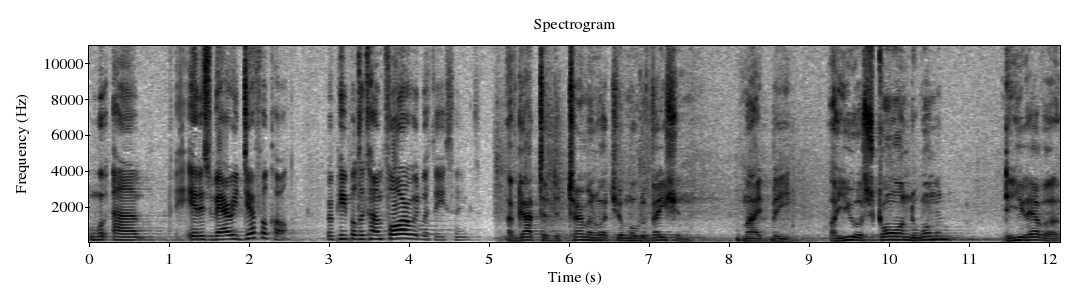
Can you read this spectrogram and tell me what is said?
Uh, it is very difficult for people to come forward with these things. I've got to determine what your motivation might be. Are you a scorned woman? Do you have a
